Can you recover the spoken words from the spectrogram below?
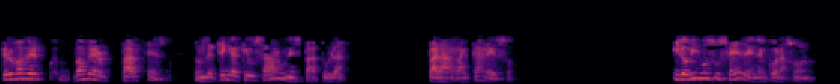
Pero va a haber, va a haber partes donde tenga que usar una espátula para arrancar eso. Y lo mismo sucede en el corazón.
